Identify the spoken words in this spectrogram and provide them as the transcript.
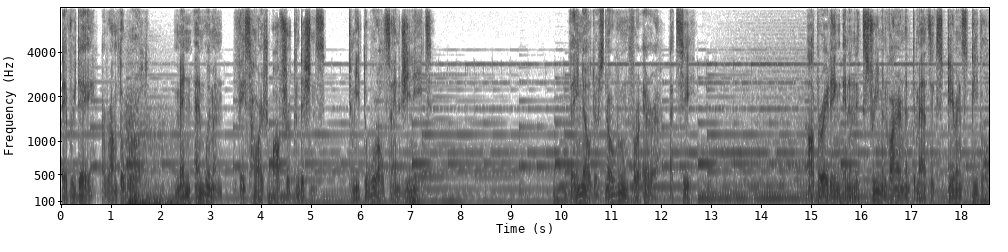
Every day around the world, men and women face harsh offshore conditions to meet the world's energy needs. They know there's no room for error at sea. Operating in an extreme environment demands experienced people,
